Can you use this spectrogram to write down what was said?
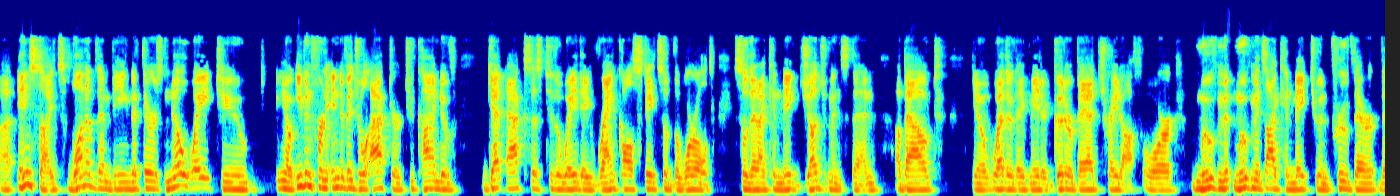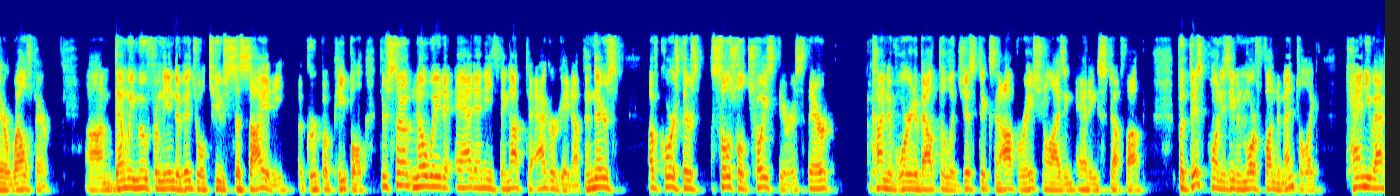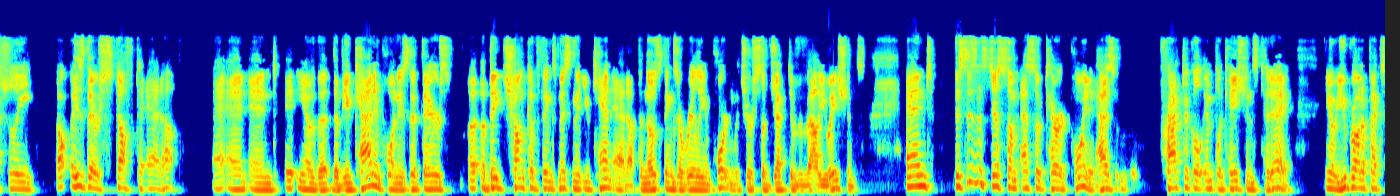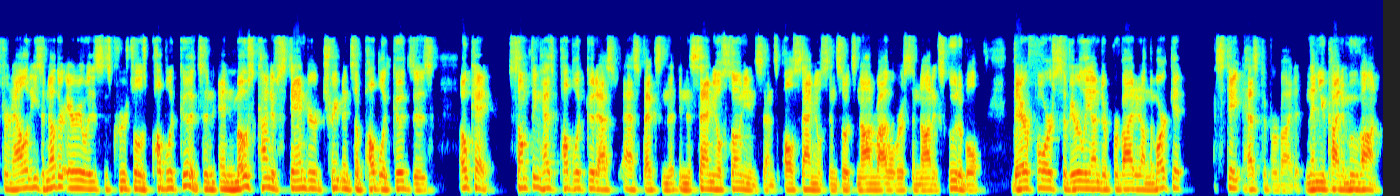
uh, insights. One of them being that there's no way to, you know, even for an individual actor to kind of get access to the way they rank all states of the world so that I can make judgments then about you know whether they've made a good or bad trade-off or movement movements I can make to improve their their welfare. Um, then we move from the individual to society, a group of people. There's no, no way to add anything up to aggregate up. And there's, of course, there's social choice theorists. They're kind of worried about the logistics and operationalizing adding stuff up. But this point is even more fundamental. Like, can you actually Oh, is there stuff to add up? And and it, you know the the Buchanan point is that there's a, a big chunk of things missing that you can't add up, and those things are really important, which are subjective evaluations. And this isn't just some esoteric point; it has practical implications today. You know, you brought up externalities. Another area where this is crucial is public goods, and and most kind of standard treatments of public goods is okay something has public good as- aspects in the, in the Samuelsonian sense, Paul Samuelson, so it's non-rivalrous and non-excludable. Therefore, severely underprovided on the market, state has to provide it. And then you kind of move on.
